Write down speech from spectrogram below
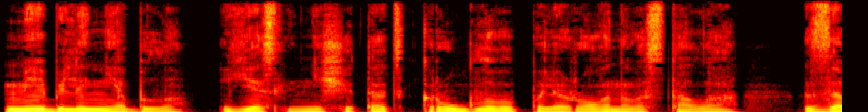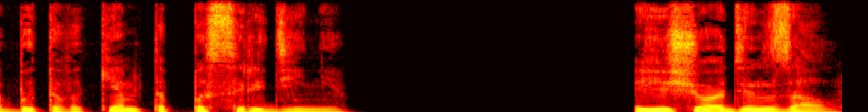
Мебели не было, если не считать круглого полированного стола, забытого кем-то посередине. Еще один зал»,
